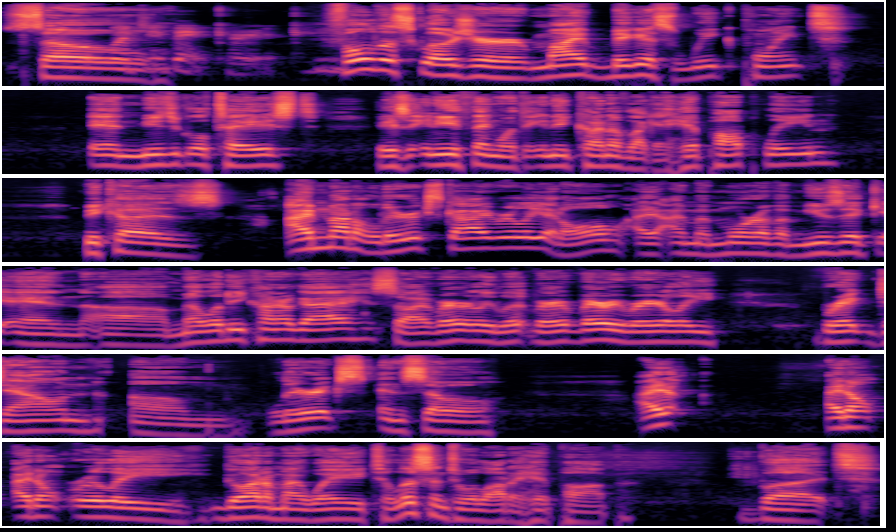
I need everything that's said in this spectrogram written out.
So what do you think, Craig? full disclosure, my biggest weak point in musical taste is anything with any kind of like a hip hop lean, because I'm not a lyrics guy really at all. I, I'm a more of a music and uh, melody kind of guy, so I rarely, very, very rarely break down um, lyrics, and so I, I don't, I don't really go out of my way to listen to a lot of hip hop, but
